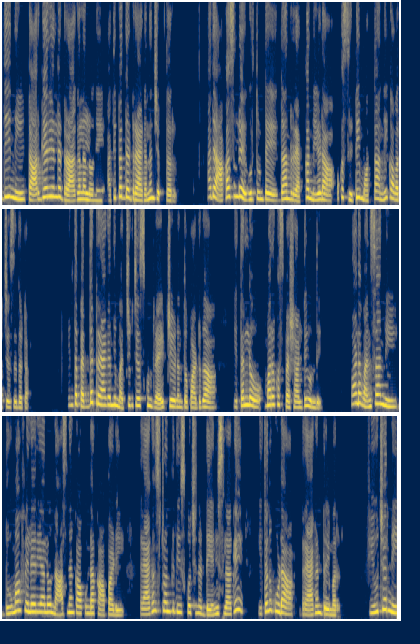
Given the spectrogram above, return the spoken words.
దీన్ని టార్గేరియన్ల డ్రాగన్లలోనే అతిపెద్ద డ్రాగన్ అని చెప్తారు. అది ఆకాశంలో ఎగురుతుంటే దాని రెక్క నీడ ఒక సిటీ మొత్తాన్ని కవర్ చేసేదట. ఇంత పెద్ద డ్రాగన్ని మచ్చిక చేసుకుని రైడ్ చేయడంతో పాటుగా ఇతనిలో మరొక స్పెషాలిటీ ఉంది. వాళ్ళ వంశాన్ని డూమా ఫెలేరియాలో నాశనం కాకుండా కాపాడి డ్రాగన్ స్టోన్కి తీసుకొచ్చిన డేనిస్ లాగే ఇతను కూడా డ్రాగన్ డ్రీమర్. ఫ్యూచర్ని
